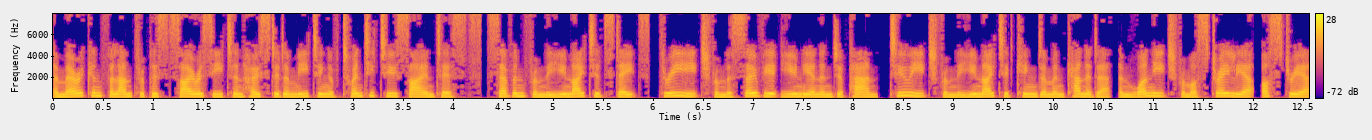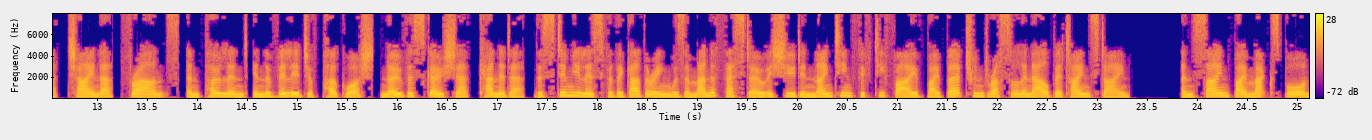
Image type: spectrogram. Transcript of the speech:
American philanthropist Cyrus Eaton hosted a meeting of 22 scientists seven from the United States, three each from the Soviet Union and Japan, two each from the United Kingdom and Canada, and one each from Australia, Austria, China, France, and Poland in the village of Pugwash, Nova Scotia, Canada. The stimulus for the gathering was a manifesto issued in 1955 by Bertrand Russell and Albert Einstein, and signed by Max Born,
